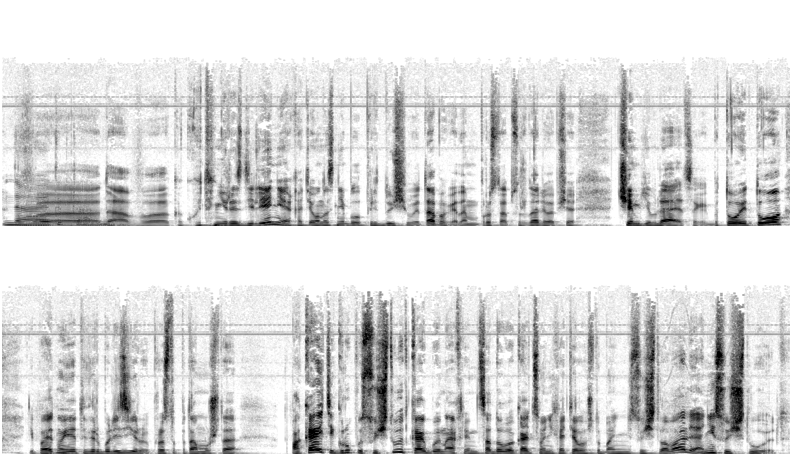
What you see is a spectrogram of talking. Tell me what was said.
Да, в, да, в какое-то неразделение, хотя у нас не было предыдущего этапа, когда мы просто обсуждали вообще, чем является как бы то и то, и поэтому я это вербализирую, просто потому что Пока эти группы существуют, как бы нахрен Садовое кольцо не хотело, чтобы они не существовали, они существуют,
